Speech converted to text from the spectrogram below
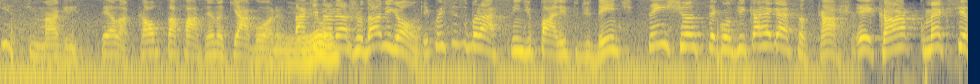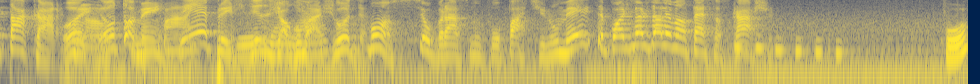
O que, que esse magricela calvo tá fazendo aqui agora? Tá aqui Eu, pra hein? me ajudar, amigão? Porque com esses bracinhos de palito de dente, sem chance de você conseguir carregar essas caixas. Ei, cara, como é que você tá, cara? Oi, eu tô bem. Você precisa de alguma ajuda? Bom, se seu braço não for partir no meio, você pode me ajudar a levantar essas caixas? Foi.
